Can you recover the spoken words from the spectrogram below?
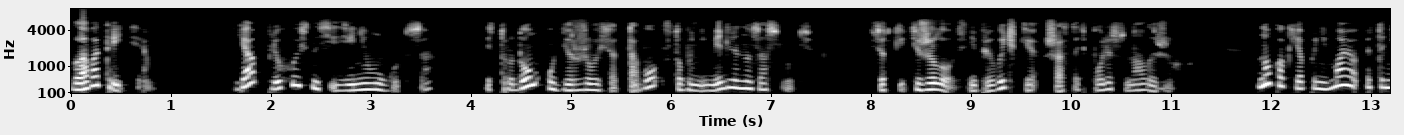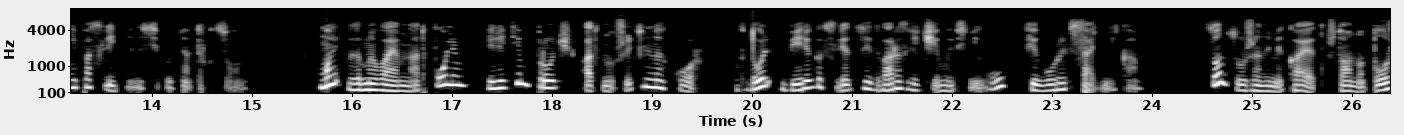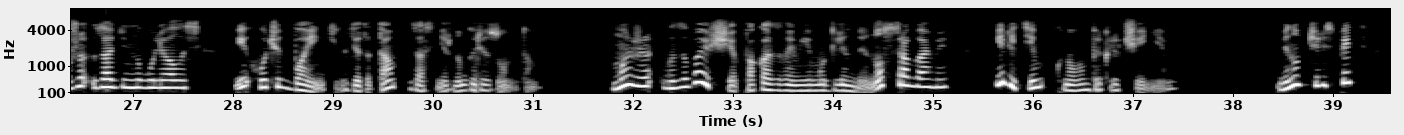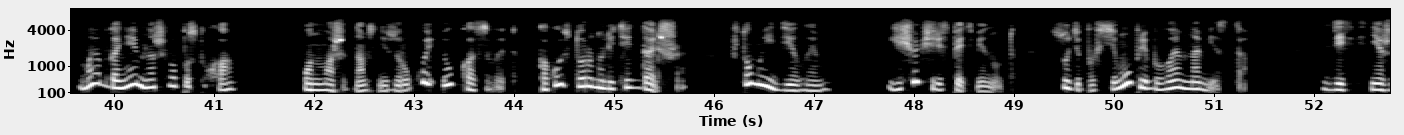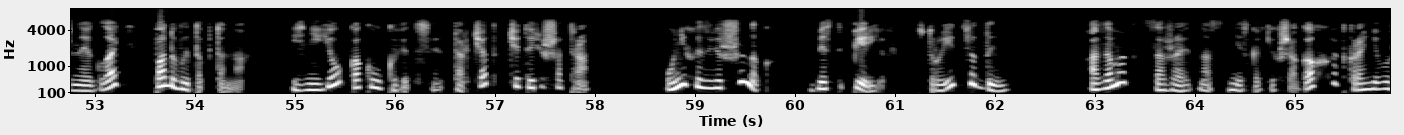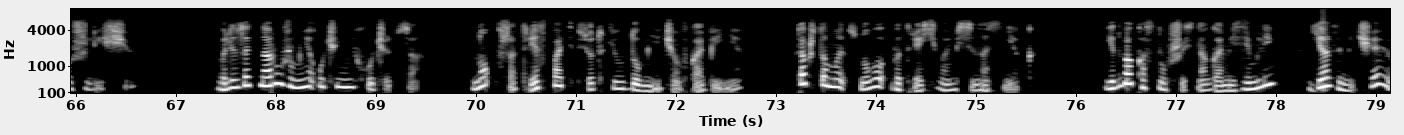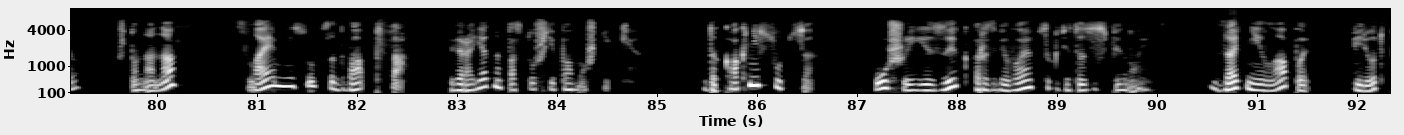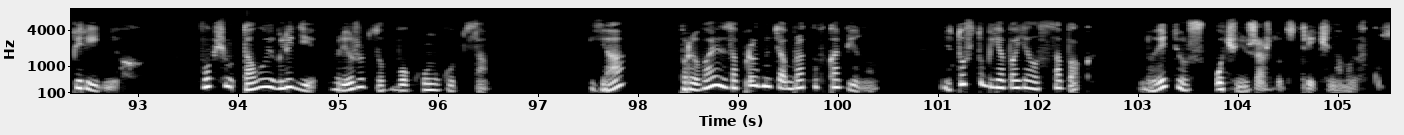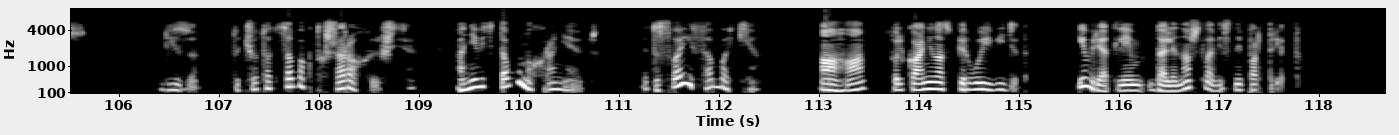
Глава третья. Я плюхаюсь на сиденье унгутса и с трудом удерживаюсь от того, чтобы немедленно заснуть. Все-таки тяжело с непривычки шастать по лесу на лыжах. Но, как я понимаю, это не последний на сегодня аттракцион. Мы замываем над полем и летим прочь от внушительных гор вдоль берега вслед за едва различимой в снегу фигурой всадника. Солнце уже намекает, что оно тоже за день нагулялось и хочет баиньки где-то там за снежным горизонтом. Мы же вызывающе показываем ему длинный нос с рогами и летим к новым приключениям. Минут через пять мы обгоняем нашего пастуха. Он машет нам снизу рукой и указывает, в какую сторону лететь дальше, что мы и делаем. Еще через пять минут, судя по всему, прибываем на место. Здесь снежная гладь подвытоптана, из нее, как луковицы, торчат четыре шатра. У них из вершинок вместо перьев струится дым. Азамат сажает нас в нескольких шагах от крайнего жилища. Вылезать наружу мне очень не хочется, но в шатре спать все-таки удобнее, чем в кабине. Так что мы снова вытряхиваемся на снег. Едва коснувшись ногами земли, я замечаю, что на нас с лаем несутся два пса, вероятно, пастушьи помощники. Да как несутся? Уши и язык развиваются где-то за спиной. Задние лапы вперед передних. В общем, того и гляди, врежутся в бок унгутца. Я порываюсь запрыгнуть обратно в кабину. Не то чтобы я боялась собак, но эти уж очень жаждут встречи на мой вкус. Лиза, ты что-то от собак-то шарахаешься. Они ведь табун охраняют. Это свои собаки. Ага, только они нас впервые видят и вряд ли им дали наш словесный портрет.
